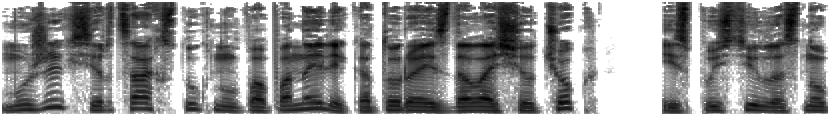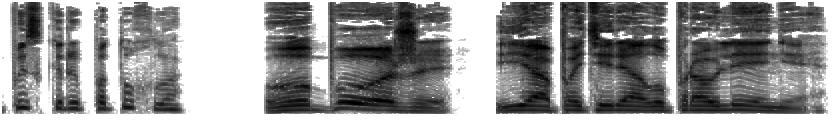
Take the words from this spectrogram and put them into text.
Мужик в сердцах стукнул по панели, которая издала щелчок, и спустила сноп искры и потухла. «О боже! Я потерял управление!»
